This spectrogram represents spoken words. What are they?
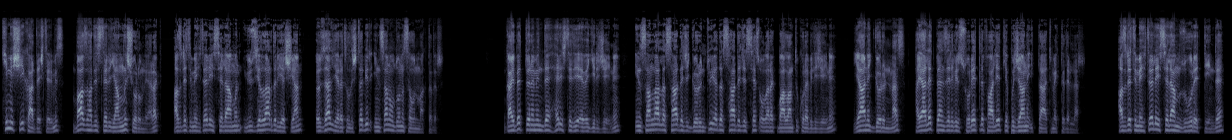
Kimi Şii kardeşlerimiz bazı hadisleri yanlış yorumlayarak Hazreti Mehdi Aleyhisselam'ın yüzyıllardır yaşayan özel yaratılışta bir insan olduğunu savunmaktadır. Gaybet döneminde her istediği eve gireceğini, insanlarla sadece görüntü ya da sadece ses olarak bağlantı kurabileceğini, yani görünmez, hayalet benzeri bir suretle faaliyet yapacağını iddia etmektedirler. Hazreti Mehdi Aleyhisselam zuhur ettiğinde,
